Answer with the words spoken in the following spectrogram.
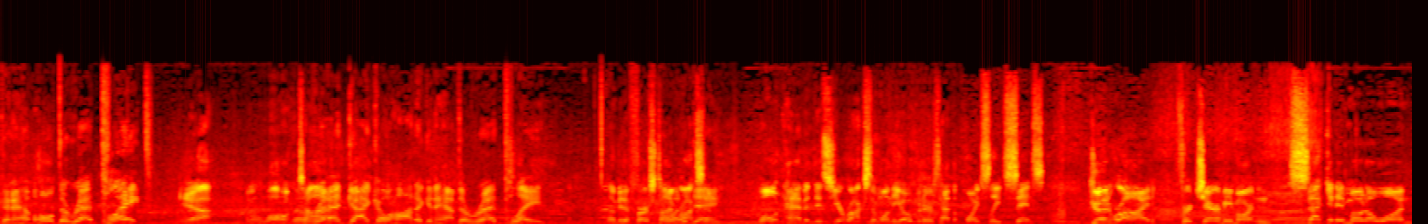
Gonna hold the red plate. Yeah, in a long The time. red Geico Honda gonna have the red plate. That'll be the first time What Roczen won't have it this year. Roczen won the openers, had the points lead since. Good ride for Jeremy Martin, second in Moto 1,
